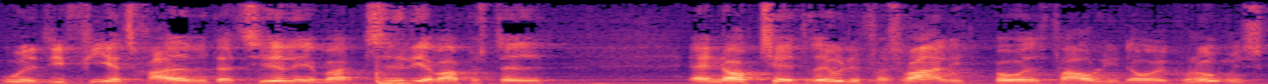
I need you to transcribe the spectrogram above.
ud af de 34, der tidligere var, tidligere var på stedet, er nok til at drive det forsvarligt, både fagligt og økonomisk,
